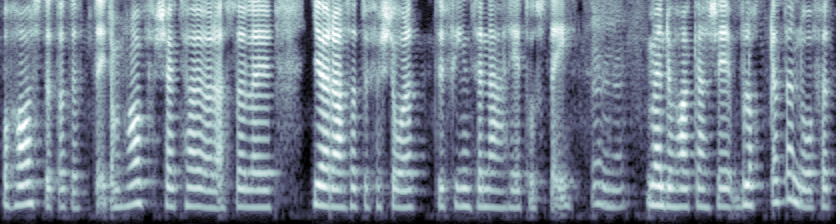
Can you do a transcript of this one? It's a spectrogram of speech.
Och har stöttat upp dig. De har försökt höras eller göra så att du förstår att det finns en närhet hos dig. Men du har kanske blockat ändå för att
